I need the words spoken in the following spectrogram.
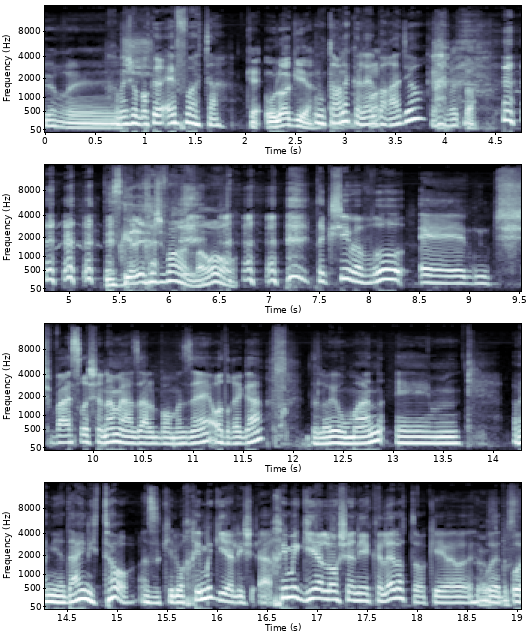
בבוקר. אה, חמש בבוקר, איפה אתה? כן, הוא לא הגיע. מותר לקלל נכון? ברדיו? כן, בטח. תסגרי חשבון, ברור. תקשיב, עברו אה, 17 שנה מאז האלבום הזה, עוד רגע, זה לא יאומן. אה, אבל אני עדיין איתו, אז כאילו הכי מגיע לי, הכי מגיע לו שאני אקלל אותו, כי הוא- הוא-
